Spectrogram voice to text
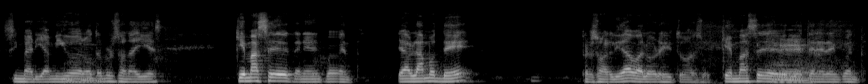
si me haría amigo de la otra persona y es, ¿qué más se debe tener en cuenta? Ya hablamos de personalidad, valores y todo eso. ¿Qué más se debería eh, tener en cuenta?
